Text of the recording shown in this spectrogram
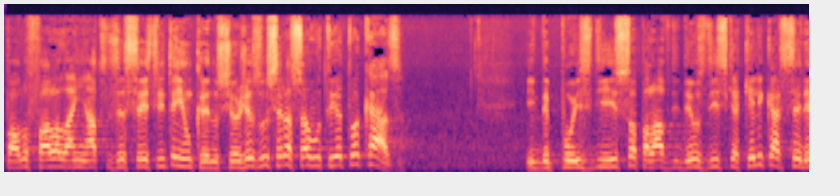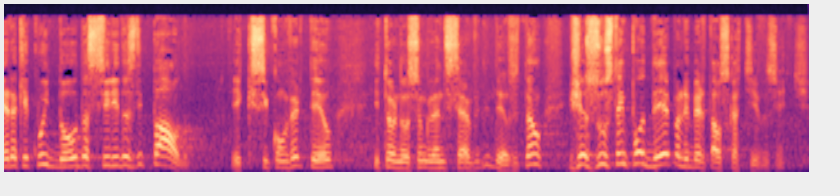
Paulo fala lá em Atos 16, 31, crê no Senhor Jesus, será salvo tu e a tua casa. E depois disso, a palavra de Deus diz que aquele carcereiro é que cuidou das feridas de Paulo, e que se converteu, e tornou-se um grande servo de Deus. Então, Jesus tem poder para libertar os cativos, gente.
